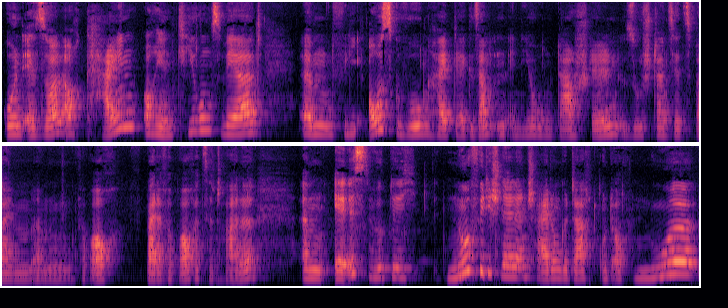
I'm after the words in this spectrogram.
Und er soll auch kein Orientierungswert ähm, für die Ausgewogenheit der gesamten Ernährung darstellen. So stand es jetzt beim ähm, Verbrauch, bei der Verbraucherzentrale. Ähm, er ist wirklich nur für die schnelle Entscheidung gedacht und auch nur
